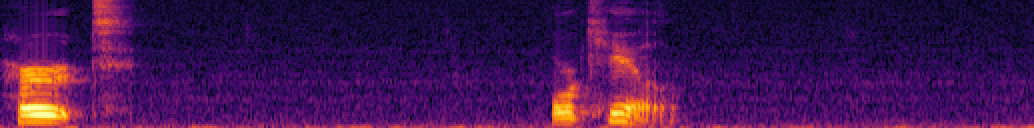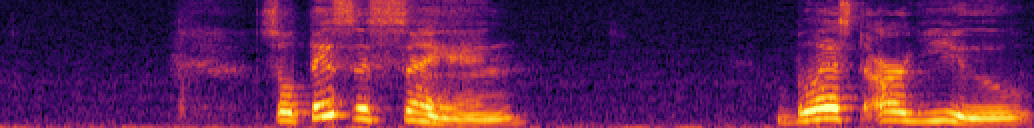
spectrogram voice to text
hurt, or kill. So this is saying, blessed are you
